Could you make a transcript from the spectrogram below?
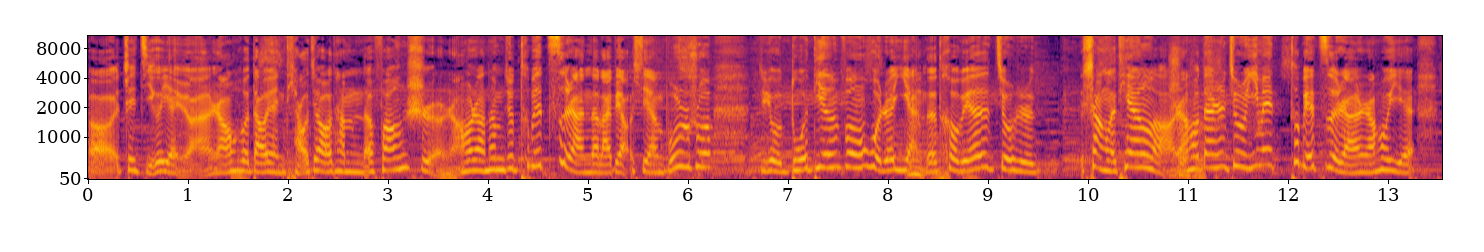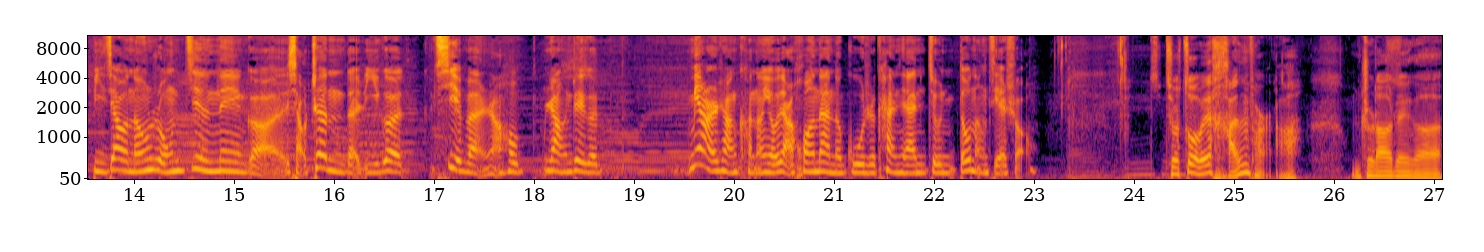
呃这几个演员，然后和导演调教他们的方式，然后让他们就特别自然的来表现，不是说有多巅峰或者演的特别就是。上了天了，然后但是就是因为特别自然，然后也比较能融进那个小镇的一个气氛，然后让这个面儿上可能有点荒诞的故事看起来就你都能接受。就是作为韩粉儿啊，我们知道这个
